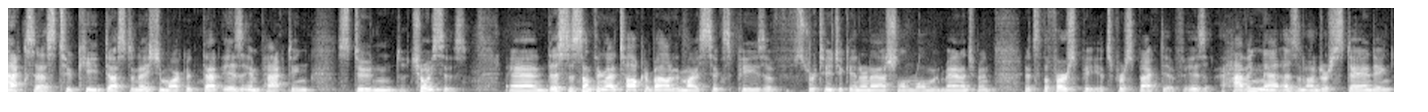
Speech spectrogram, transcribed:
access to key destination market that is impacting student choices. And this is something I talk about in my six P's of strategic international enrollment management. It's the first P, it's perspective, is having that as an understanding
